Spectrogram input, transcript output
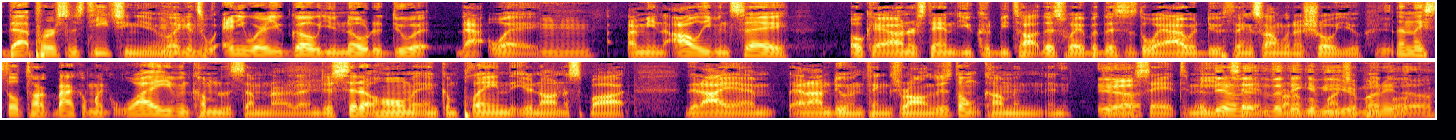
that person's teaching you. Like it's Mm-hmm. anywhere you go, you know to do it that way. I mean, I'll even say, okay, I understand that you could be taught this way, but this is the way I would do things, so I'm going to show you. And then they still talk back. I'm like, why even come to the seminar then? Just sit at home and complain that you're not in a spot that I am and I'm doing things wrong. Just don't come and, and you know, say it to me. And, you and say they, it in front they give you your money people. though.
